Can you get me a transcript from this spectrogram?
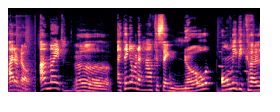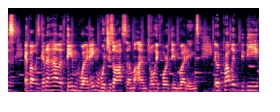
I don't know. I might, ugh. I think I'm gonna have to say no, only because if I was gonna have a themed wedding, which is awesome, I'm totally for themed weddings, it would probably be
